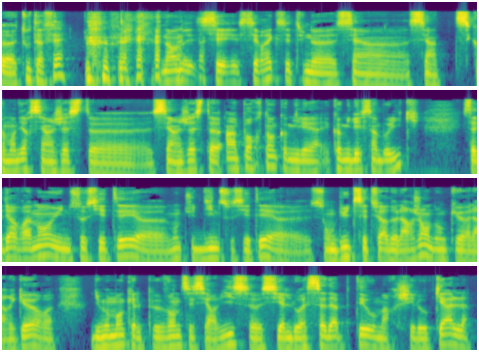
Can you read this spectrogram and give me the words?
Euh, tout à fait. non, mais c'est vrai que c'est une c'est un c'est un comment dire c'est un geste euh, c'est un geste important comme il est comme il est symbolique. C'est-à-dire vraiment une société. Euh, bon, tu te dis une société, euh, son but c'est de faire de l'argent. Donc à la rigueur, du moment qu'elle peut vendre ses services, si elle doit s'adapter au marché local,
